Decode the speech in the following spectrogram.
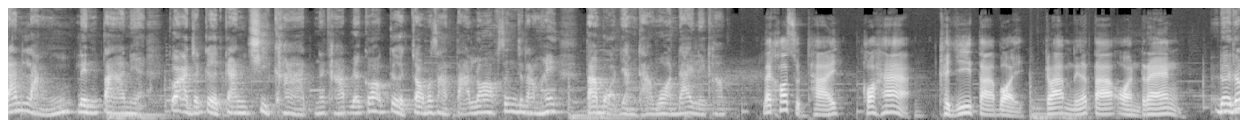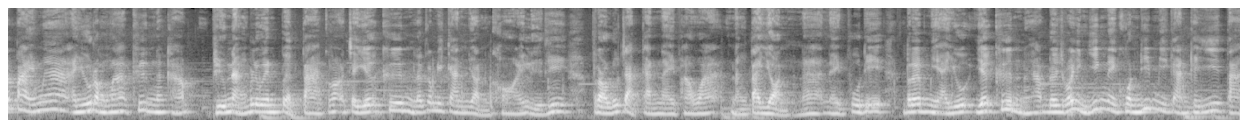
ด้านหลังเลนตาเนี่ยก็อาจจะเกิดการฉีกขาดนะครับแล้วก็เกิดจอประสาทตาลอก ซึ่งจะทำให้ตาบอดอย่างถาวรได้เลยครับและข้อสุดท้ายข้อ 5 ขยี้ตาบ่อย กล้ามเนื้อตาอ่อนแรง โดยทั่วไปเมื่ออายุเรามากขึ้นนะครับ ผิวหนังบริเวณเปลือกตาก็จะเยอะขึ้น แล้วก็มีการหย่อนคอยหรือที่เรารู้จักกันในภาวะหนังตาหย่อนนะในผู้ที่เริ่มมีอายุเยอะขึ้นนะครับ โดยเฉพาะอย่างยิ่งในคนที่มีการขยี้ตา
